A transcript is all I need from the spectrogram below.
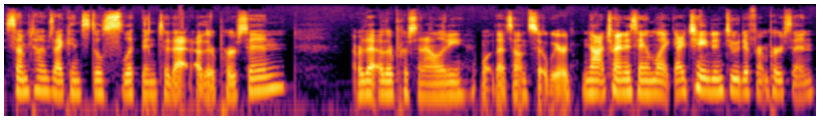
sometimes I can still slip into that other person or that other personality. Well, that sounds so weird. Not trying to say I'm like I change into a different person,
